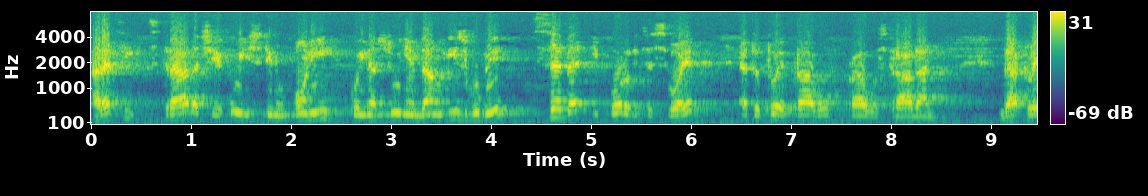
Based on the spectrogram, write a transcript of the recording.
A stradaće u istinu oni koji na sudnjem danu izgube sebe i porodice svoje, eto to je pravo, pravo stradanje. Dakle,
